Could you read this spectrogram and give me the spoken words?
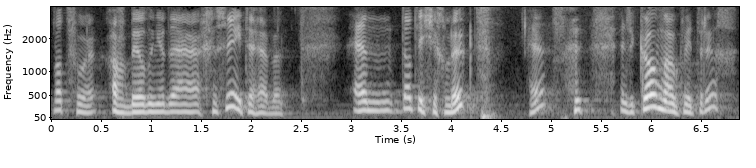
wat voor afbeeldingen daar gezeten hebben. En dat is je gelukt. Hè? en ze komen ook weer terug.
